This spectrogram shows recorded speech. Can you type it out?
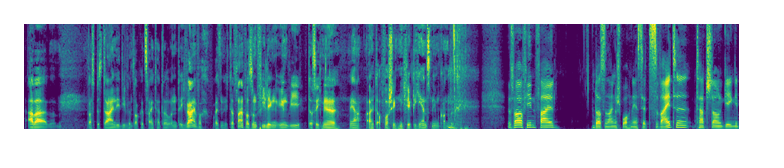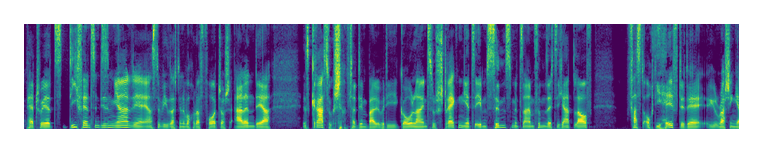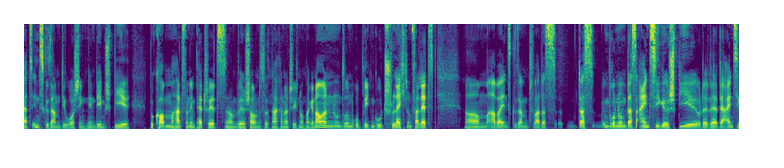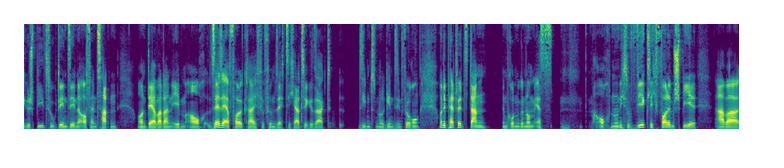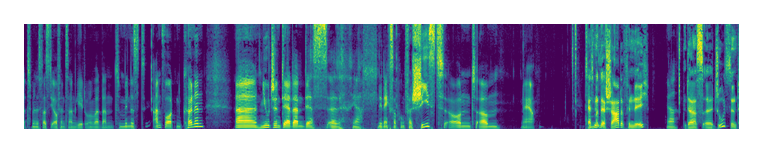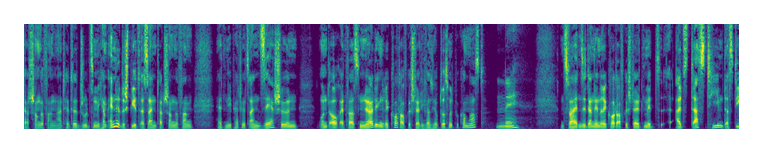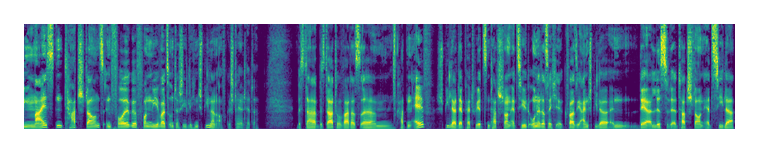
aber was bis dahin die Defense auch gezeigt hatte. Und ich war einfach, weiß nicht, das war einfach so ein Feeling irgendwie, dass ich mir, ja, halt auch Washington nicht wirklich ernst nehmen konnte. Es war auf jeden Fall, du hast es angesprochen, erst der zweite Touchdown gegen die Patriots Defense in diesem Jahr. Der erste, wie gesagt, in der Woche davor, Josh Allen, der es gerade so geschafft hat, den Ball über die Goal-Line zu strecken. Jetzt eben Sims mit seinem 65-Yard-Lauf fast auch die Hälfte der Rushing Yards insgesamt, die Washington in dem Spiel bekommen hat von den Patriots. Ähm, wir schauen uns das nachher natürlich nochmal genauer in unseren Rubriken gut, schlecht und verletzt. Ähm, aber insgesamt war das, das im Grunde genommen das einzige Spiel oder der, der einzige Spielzug, den sie in der Offense hatten. Und der war dann eben auch sehr, sehr erfolgreich für 65 Yards. Wie gesagt, 7 zu 0 gehen sie in Führung. Und die Patriots dann im Grunde genommen erst auch nur nicht so wirklich voll im Spiel, aber zumindest was die Offense angeht, und wir dann zumindest antworten können. Äh, Nugent, der dann das, äh, ja, den extra Punkt verschießt und ähm, naja. Erstmal sehr schade, finde ich, Ja. dass äh, Jules den Touchdown gefangen hat. Hätte Jules nämlich am Ende des Spiels erst seinen Touchdown gefangen, hätten die Patriots einen sehr schönen und auch etwas nerdigen Rekord aufgestellt. Ich weiß nicht, ob du das mitbekommen hast. Nee. Und zwar hätten sie dann den Rekord aufgestellt mit als das Team, das die meisten Touchdowns in Folge von jeweils unterschiedlichen Spielern aufgestellt hätte. Bis, da, bis dato war das, ähm, hatten elf Spieler der Patriots einen Touchdown erzielt, ohne dass sich äh, quasi ein Spieler in der Liste der Touchdown-Erzieler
